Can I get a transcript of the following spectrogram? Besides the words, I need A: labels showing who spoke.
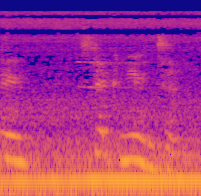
A: to Stoke Newington.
